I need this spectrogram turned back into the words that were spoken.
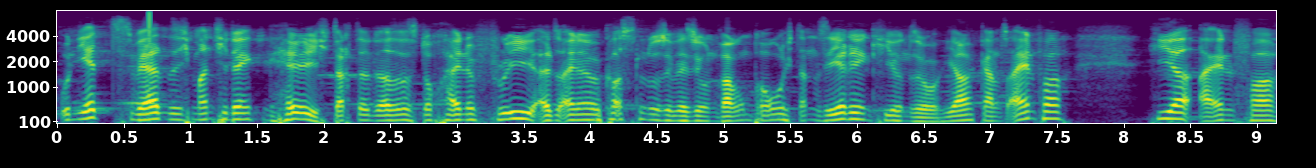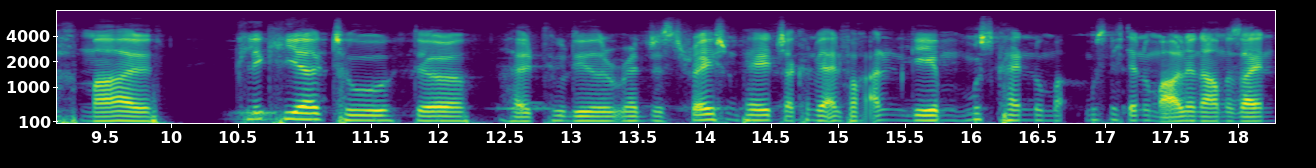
Und jetzt werden sich manche denken, hey, ich dachte, das ist doch eine Free, also eine kostenlose Version. Warum brauche ich dann Serienkey und so? Ja, ganz einfach. Hier einfach mal Click here to the halt to the registration page. Da können wir einfach angeben, muss kein muss nicht der normale Name sein,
